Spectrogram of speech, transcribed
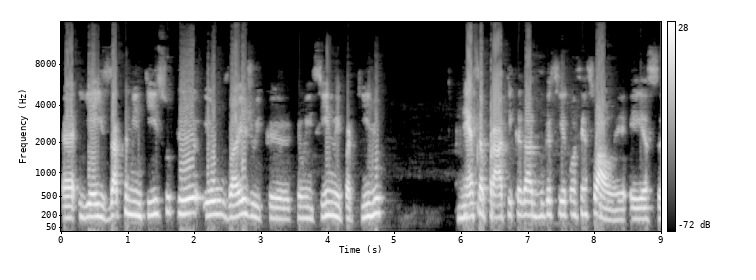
Uh, e é exatamente isso que eu vejo e que, que eu ensino e partilho nessa prática da advocacia consensual. É, é esse,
